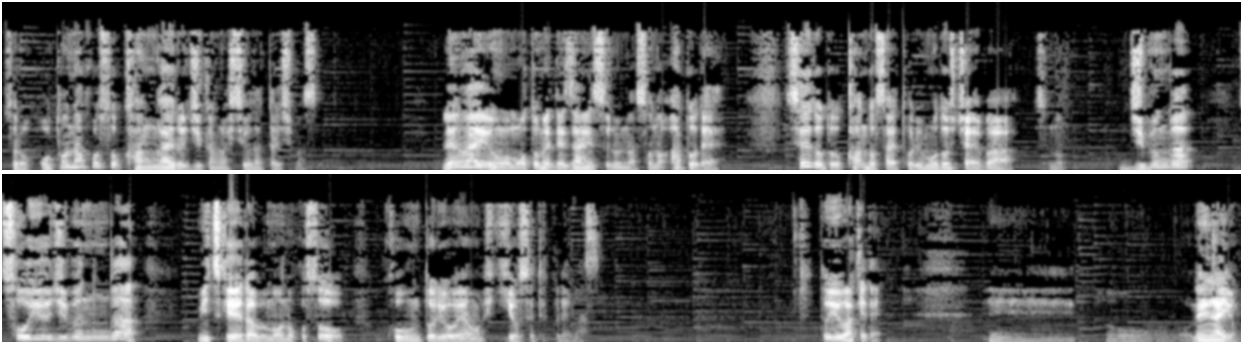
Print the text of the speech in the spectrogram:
それ大人こそ考える時間が必要だったりします。恋愛運を求めデザインするのはその後で、精度と感度さえ取り戻しちゃえば、その自分が、そういう自分が見つけ選ぶものこそ幸運と良縁を引き寄せてくれます。というわけで、えー、恋愛運。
